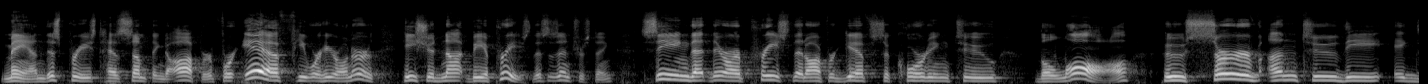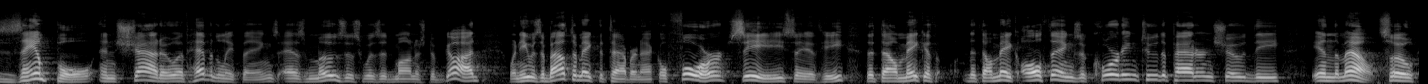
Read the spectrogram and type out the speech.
man, this priest, has something to offer. For if he were here on earth, he should not be a priest. This is interesting. Seeing that there are priests that offer gifts according to the law, who serve unto the example and shadow of heavenly things, as Moses was admonished of God when he was about to make the tabernacle. For, see, saith he, that thou maketh that thou make all things according to the pattern showed thee in the mount. So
